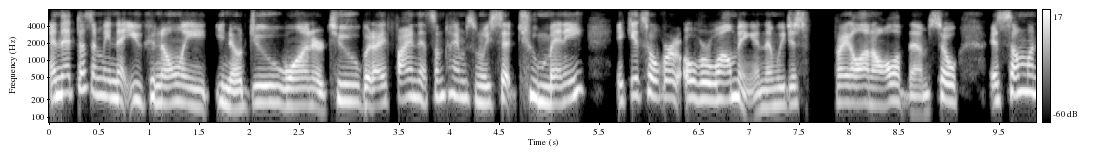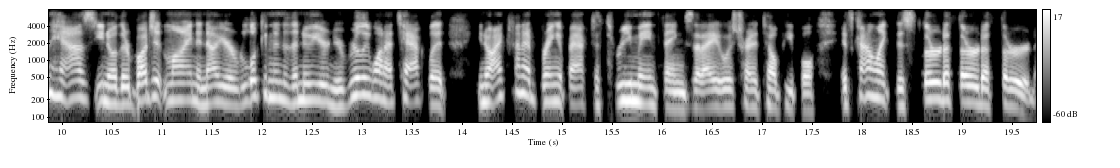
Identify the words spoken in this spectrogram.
And that doesn't mean that you can only, you know, do one or two, but I find that sometimes when we set too many, it gets over overwhelming and then we just fail on all of them. So if someone has, you know, their budget in line and now you're looking into the new year and you really want to tackle it, you know, I kind of bring it back to three main things that I always try to tell people. It's kind of like this third, a third, a third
